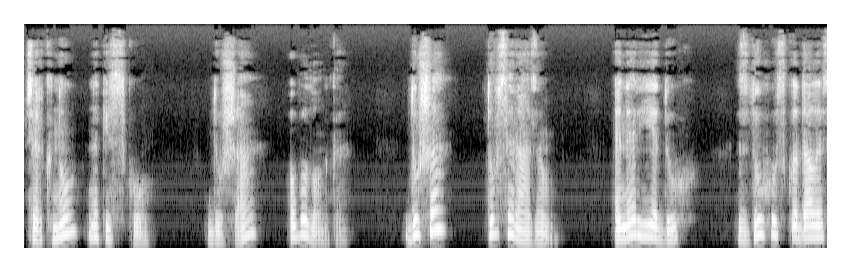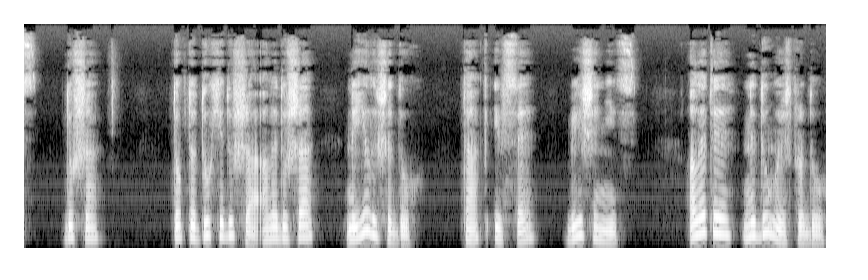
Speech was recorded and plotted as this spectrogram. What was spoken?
черкнув на піску. Душа оболонка. Душа то все разом. Енергія дух, з духу складалась душа. Тобто дух є душа, але душа не є лише дух, так і все, більше ніц. Але ти не думаєш про дух.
